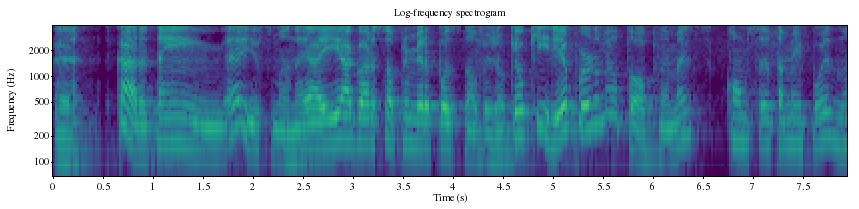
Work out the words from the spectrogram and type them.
É. Cara, tem. É isso, mano. E aí agora sua primeira posição, Feijão. Que eu queria pôr no meu top, né? Mas como você também pôs, né?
